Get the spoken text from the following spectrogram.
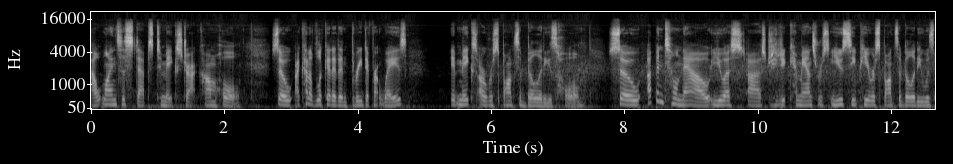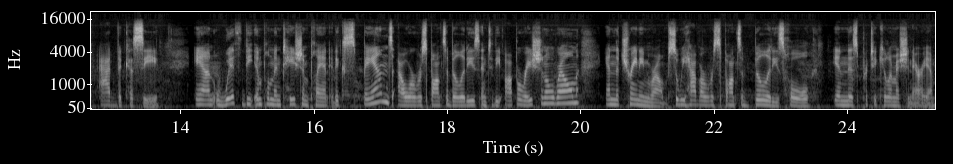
outlines the steps to make Stratcom whole. So I kind of look at it in three different ways. It makes our responsibilities whole. So, up until now, U.S. Uh, Strategic Command's UCP responsibility was advocacy. And with the implementation plan, it expands our responsibilities into the operational realm and the training realm. So we have our responsibilities whole in this particular mission area.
